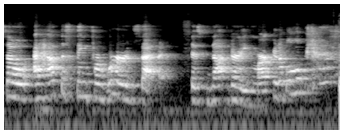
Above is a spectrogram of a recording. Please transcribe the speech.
So I have this thing for words that is not very marketable.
